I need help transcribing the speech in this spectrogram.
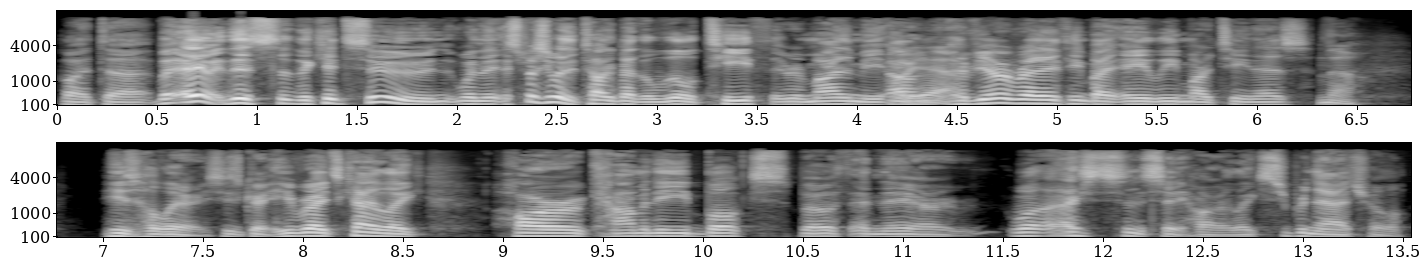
But uh, but anyway, this the kitsune when they, especially when they talk about the little teeth, it reminded me. Oh, um, yeah. Have you ever read anything by A. Lee Martinez? No. He's hilarious. He's great. He writes kind of like horror comedy books, both, and they are well. I shouldn't say horror, like supernatural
